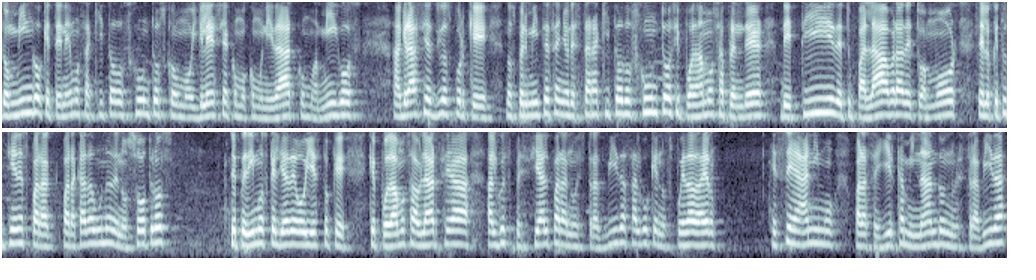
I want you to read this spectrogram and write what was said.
domingo que tenemos aquí todos juntos como iglesia, como comunidad, como amigos. Ah, gracias Dios porque nos permite, Señor, estar aquí todos juntos y podamos aprender de ti, de tu palabra, de tu amor, de lo que tú tienes para, para cada uno de nosotros. Te pedimos que el día de hoy esto que, que podamos hablar sea algo especial para nuestras vidas, algo que nos pueda dar ese ánimo para seguir caminando en nuestra vida.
